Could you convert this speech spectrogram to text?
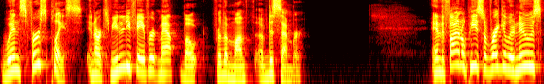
wins first place in our community favorite map vote for the month of December. And the final piece of regular news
